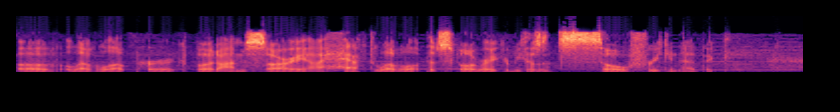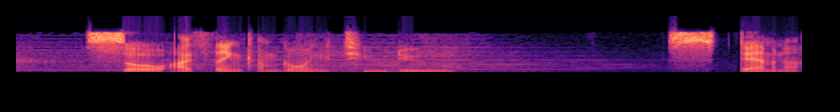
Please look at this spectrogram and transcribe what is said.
of a level up perk, but I'm sorry, I have to level up at Spellbreaker because it's so freaking epic. So I think I'm going to do stamina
